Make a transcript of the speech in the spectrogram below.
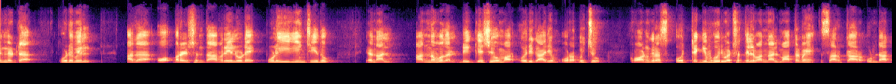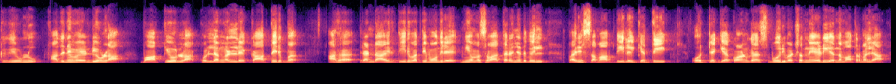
എന്നിട്ട് ഒടുവിൽ അത് ഓപ്പറേഷൻ താമരയിലൂടെ പൊളിയുകയും ചെയ്തു. എന്നാൽ അന്ന് മുതൽ ഡി കെ ശിവകുമാർ ഒരു കാര്യം ഉറപ്പിച്ചു. കോൺഗ്രസ് ഒറ്റയ്ക്ക് ഭൂരിപക്ഷത്തിൽ വന്നാൽ മാത്രമേ സർക്കാർ ഉണ്ടാക്കുകയുള്ളൂ. അതിനുവേണ്ടിയുള്ള ബാക്കിയുള്ള കൊല്ലങ്ങളിലെ കാത്തിരിപ്പ് അത് രണ്ടായിരത്തി ഇരുപത്തി മൂന്നിലെ നിയമസഭാ തെരഞ്ഞെടുപ്പിൽ പരിസമാപ്തിയിലേക്ക് എത്തി ഒറ്റയ്ക്ക് കോൺഗ്രസ് ഭൂരിപക്ഷം നേടിയെന്ന് മാത്രമല്ല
